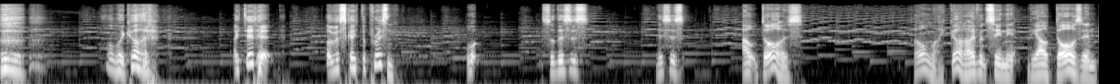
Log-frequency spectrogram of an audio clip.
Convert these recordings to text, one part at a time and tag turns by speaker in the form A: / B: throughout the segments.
A: oh my god. I did it. I've escaped the prison. What? So this is... This is outdoors. Oh my god, I haven't seen the the outdoors in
